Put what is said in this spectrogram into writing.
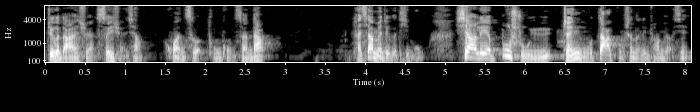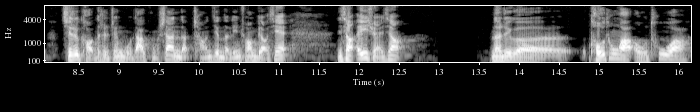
这个答案选 C 选项，患侧瞳孔散大。看下面这个题目，下列不属于枕骨大孔疝的临床表现，其实考的是枕骨大孔疝的常见的临床表现。你像 A 选项，那这个头痛啊、呕吐啊，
